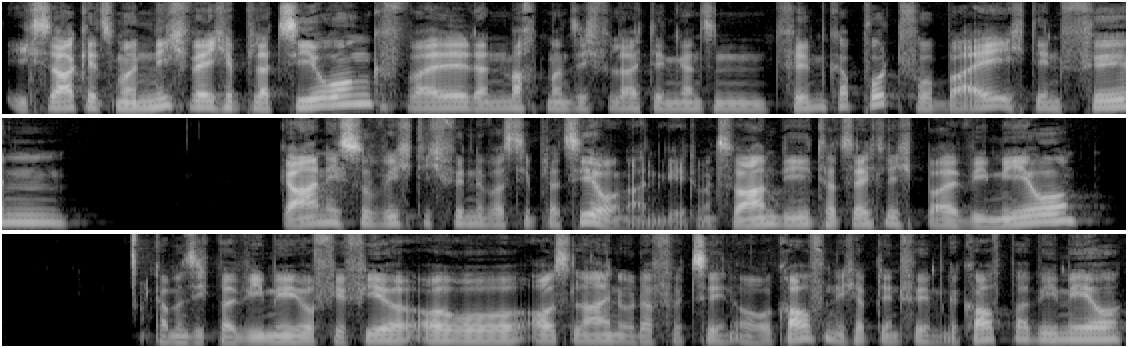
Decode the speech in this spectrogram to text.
Ich sage jetzt mal nicht, welche Platzierung, weil dann macht man sich vielleicht den ganzen Film kaputt, wobei ich den Film gar nicht so wichtig finde, was die Platzierung angeht. Und zwar haben die tatsächlich bei Vimeo, kann man sich bei Vimeo für 4 Euro ausleihen oder für 10 Euro kaufen. Ich habe den Film gekauft bei Vimeo.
